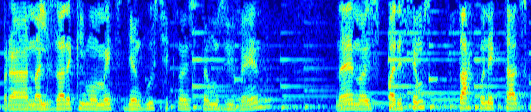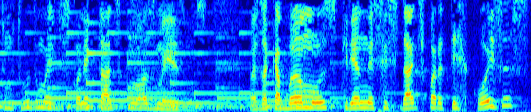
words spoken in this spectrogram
para analisar aquele momento de angústia que nós estamos vivendo, né? Nós parecemos estar conectados com tudo, mas desconectados com nós mesmos. Nós acabamos criando necessidade para ter coisas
